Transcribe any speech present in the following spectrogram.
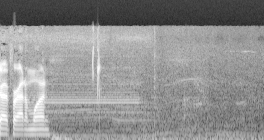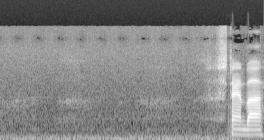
Go for Adam one. Stand by.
